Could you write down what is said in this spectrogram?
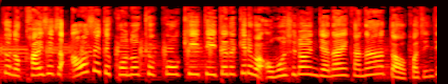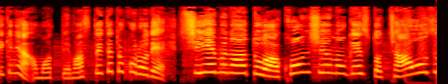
ークの解説合わせてこの曲を聴いていただければ面白いんじゃないかなと、個人的には思ってます。といったところで、CM の後は今週のゲスト、チャオズ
